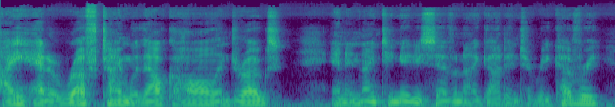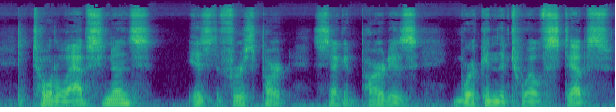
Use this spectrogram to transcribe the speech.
I had a rough time with alcohol and drugs, and in 1987 I got into recovery. Total abstinence is the first part. Second part is working the 12 steps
